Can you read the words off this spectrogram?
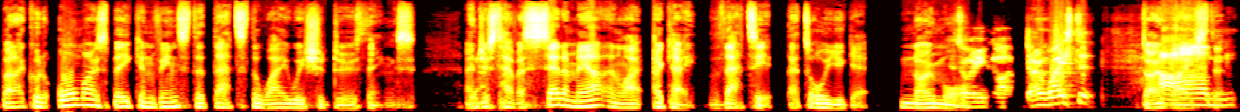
but I could almost be convinced that that's the way we should do things and Yeah. just have a set amount and like, okay, that's it. That's all you get. No more. That's all you got. Don't waste it. Don't waste Um, it.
